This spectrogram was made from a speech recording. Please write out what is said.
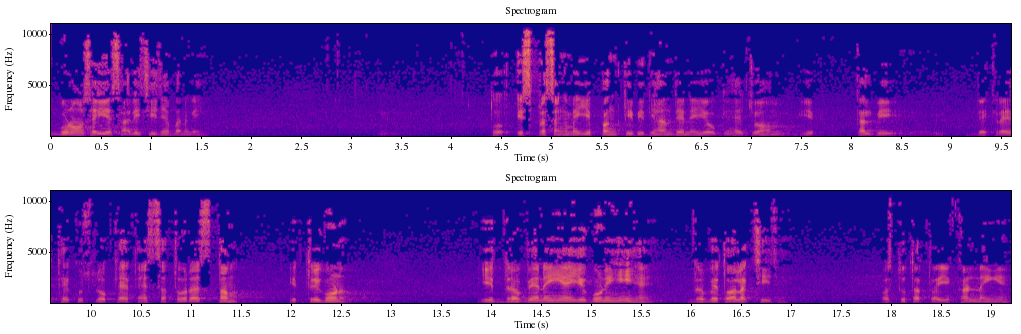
गुणों से ये सारी चीज़ें बन गई। तो इस प्रसंग में ये पंक्ति भी ध्यान देने योग्य है, जो हम ये कल भी देख रहे थे, कुछ लोग कहते हैं सत्वर स्तंभ ये त्रिगुण। ये द्रव्य नहीं है, ये गुण ही है। द्रव्य तो अलग चीज़ है। वस्तु तत्व ये कण नहीं है,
